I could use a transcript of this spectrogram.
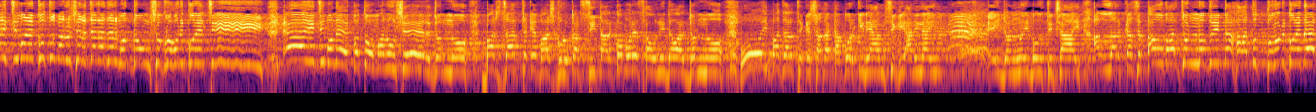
এই জীবনে কত মানুষের জানাজার মধ্যে অংশগ্রহণ করেছি। মানুষের জন্য বাজার থেকে বাঁশগুলো কাটছি, তার কবরে ছাউনি দেওয়ার জন্য। ওই বাজার থেকে সাদা কাপড় কিনে আনছি কি আনি নাই? এই জন্যই বলতে চাই, আল্লাহর কাছে তাওবার জন্য দুইটা হাত উত্তোলন করে দেন।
